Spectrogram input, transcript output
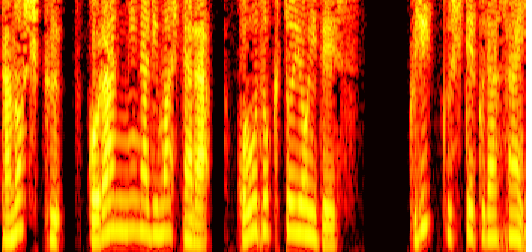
楽しくご覧になりましたら、購読と良いです。クリックしてください。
